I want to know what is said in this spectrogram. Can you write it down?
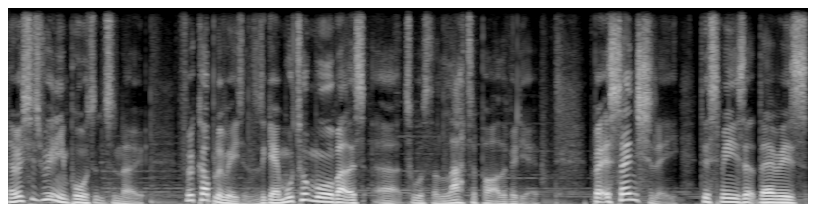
Now, this is really important to note for a couple of reasons. Again, we'll talk more about this uh, towards the latter part of the video. But essentially, this means that there is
